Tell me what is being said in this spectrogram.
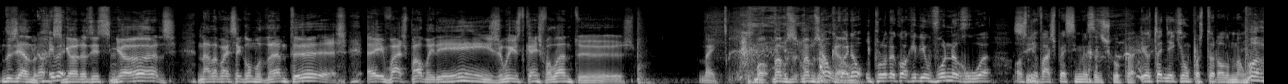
Do género: Não, eu- Senhoras e senhores, nada vai ser como dantes. Ei, Vasco Palmeirim, juiz de cães falantes. Bem, Bom, vamos, vamos ao não, cão. não, o problema é que qualquer dia eu vou na rua. Ó Sim. senhor Vasco, peço imensa desculpa. Eu tenho aqui um pastor alemão. Pode,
